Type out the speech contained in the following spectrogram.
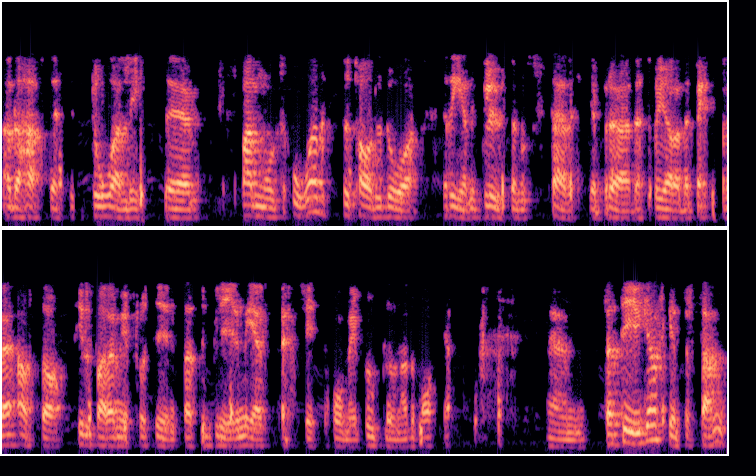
när du har haft ett dåligt eh, spannmålsår så tar du då ren gluten och stärker brödet och gör det bättre. Alltså tillföra mer protein så att det blir mer stretchigt och med bubblorna du bakar. Um, så det är ju ganska intressant.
